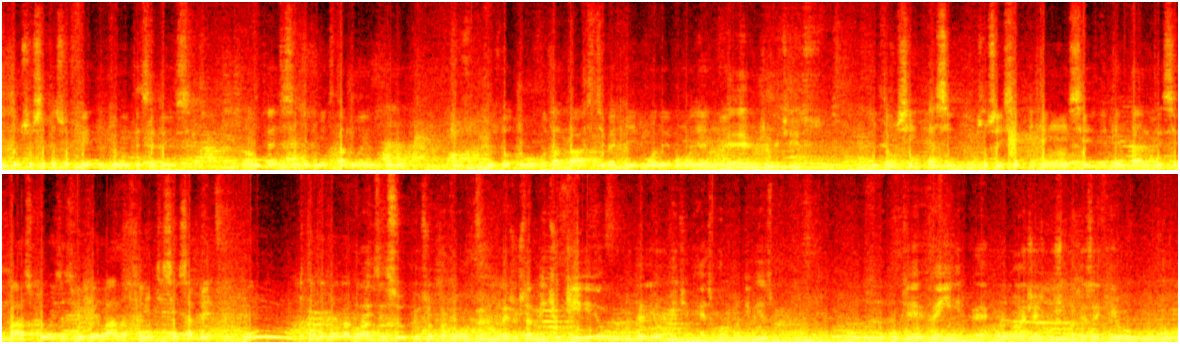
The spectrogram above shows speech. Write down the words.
Então, se você está sofrendo por antecedência, ao invés de simplesmente estar tá doendo, os, os doutor, vou tratar, se tiver que moler, vou moler, não é? É, justamente isso. Então sempre é assim. Vocês sempre têm um anseio de tentar antecipar as coisas, viver lá na frente sem saber nem o que está vivendo agora. Mas isso que o senhor está colocando é justamente o que eu interiormente me respondo para mim mesmo. Porque vem, é, como a gente costuma dizer, que o,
